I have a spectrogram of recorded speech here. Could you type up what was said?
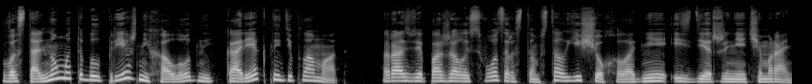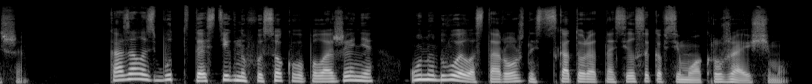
В остальном это был прежний холодный, корректный дипломат, разве, пожалуй, с возрастом стал еще холоднее и сдержаннее, чем раньше. Казалось, будто достигнув высокого положения, он удвоил осторожность, с которой относился ко всему окружающему.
